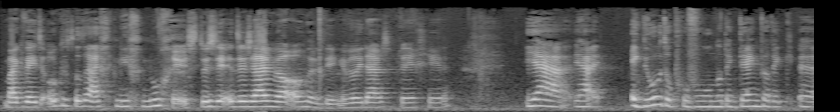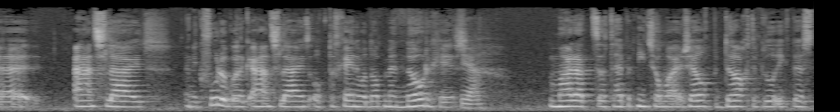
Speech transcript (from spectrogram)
maar ik weet ook dat dat eigenlijk niet genoeg is. Dus er zijn wel andere dingen. Wil je daar eens op reageren? Ja, ja ik doe het op gevoel, omdat ik denk dat ik aansluit en ik voel ook dat ik aansluit op degene wat dat moment nodig is. Ja. Maar dat, dat heb ik niet zomaar zelf bedacht. Ik bedoel, ik, dus,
